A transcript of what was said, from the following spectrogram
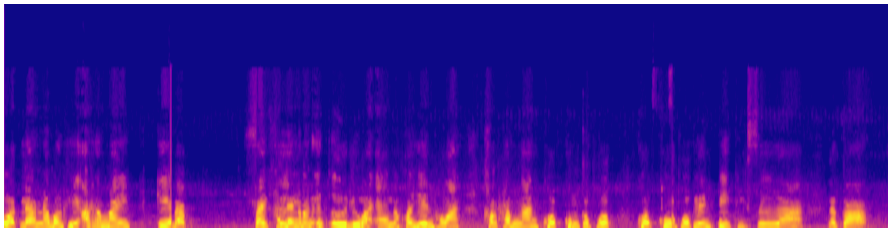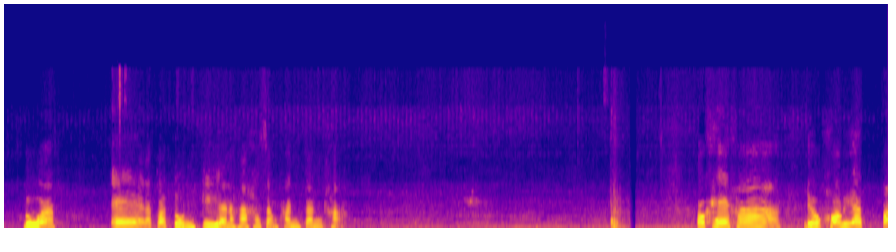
กดแล้วนะบางที เอ้าทำไมเกียร์แบบใส่คันเร่งแล้วมันอืดๆหรือว่าแอร์ไม่ค่อยเย็นเพราะว่าเขาทำงานควบคุมกับพวกควบคุมกับพวกเล่นปีกผีเสื้อ แล้วก็ตัวแอร์แล้วก็ตัวเกียร์นะคะ ให้สัมพันธ์กันค่ะ โอเคค่ะ เดี๋ยวขออนุญาตไป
